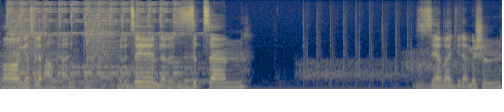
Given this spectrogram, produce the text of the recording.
Und ganz viel Erfahrung erhalten. Level 10, Level 17. Sehr bald wieder mischen.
